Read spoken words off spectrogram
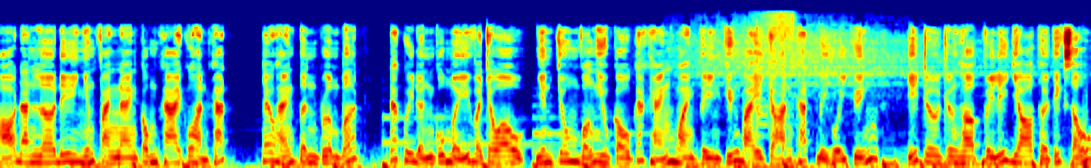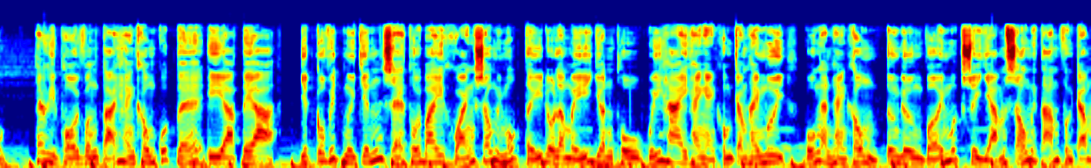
Họ đành lờ đi những phàn nàn công khai của hành khách. Theo hãng tin Bloomberg, các quy định của Mỹ và châu Âu nhìn chung vẫn yêu cầu các hãng hoàn tiền chuyến bay cho hành khách bị hủy chuyến, chỉ trừ trường hợp vì lý do thời tiết xấu. Theo Hiệp hội Vận tải Hàng không Quốc tế IATA, dịch Covid-19 sẽ thổi bay khoảng 61 tỷ đô la Mỹ doanh thu quý 2 2020 của ngành hàng không, tương đương với mức suy giảm 68%.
